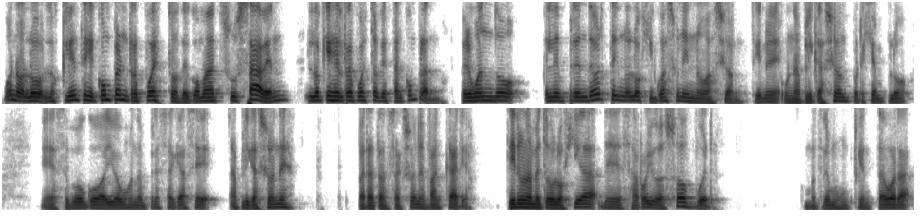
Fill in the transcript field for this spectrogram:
bueno, los clientes que compran repuestos de Komatsu saben lo que es el repuesto que están comprando. Pero cuando el emprendedor tecnológico hace una innovación, tiene una aplicación, por ejemplo, eh, hace poco ayudamos a una empresa que hace aplicaciones para transacciones bancarias. Tiene una metodología de desarrollo de software, como tenemos un cliente ahora,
